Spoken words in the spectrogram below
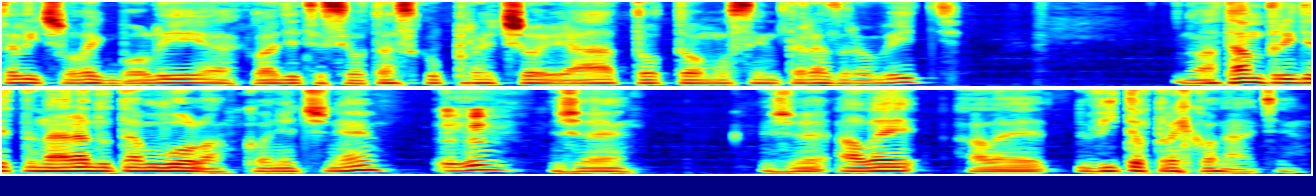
celý človek bolí a kladete si otázku, prečo ja toto musím teraz robiť. No a tam príde na radu tá vôľa konečne, mm-hmm. že, že ale, ale vy to prekonáte.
